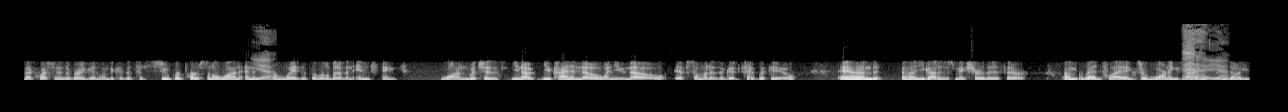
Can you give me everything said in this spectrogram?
that question is a very good one because it's a super personal one, and in yeah. some ways it's a little bit of an instinct one, which is you know you kind of know when you know if someone is a good fit with you, and uh, you got to just make sure that if there are um, red flags or warning signs yeah. that you don't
